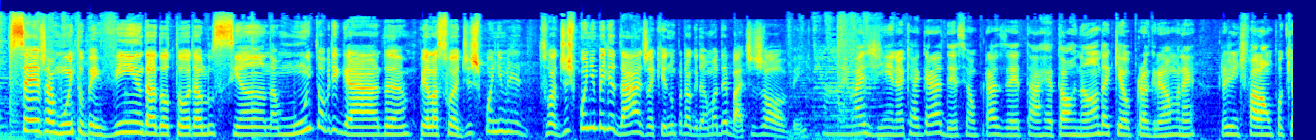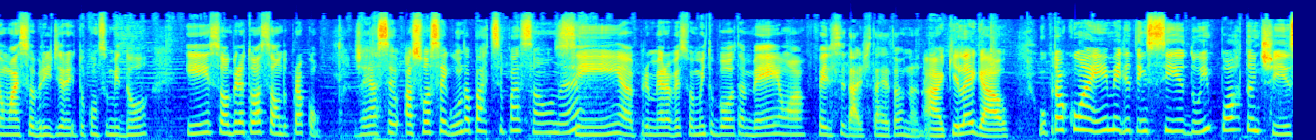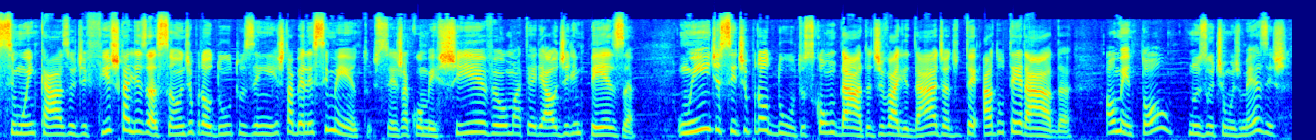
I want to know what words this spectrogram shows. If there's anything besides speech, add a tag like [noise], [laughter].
Seja muito bem-vinda, doutora Luciana. Muito obrigada pela sua disponibilidade, sua disponibilidade aqui no programa Debate Jovem. Ah, imagina, eu que agradeço. É um prazer estar retornando aqui ao programa, né? Para a gente falar um pouquinho mais sobre direito do consumidor e sobre a atuação do PROCON. Já é a, seu, a, sua segunda participação, né? Sim, a primeira vez foi muito boa também, é uma felicidade estar retornando. Ah, que legal. O Procon AM ele tem sido importantíssimo em caso de fiscalização de produtos em estabelecimentos, seja comestível ou material de limpeza. O índice de produtos com data de validade adulterada aumentou nos últimos meses?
